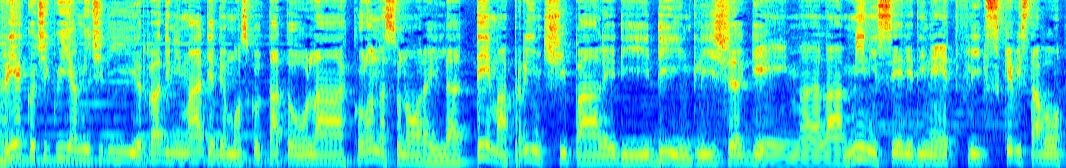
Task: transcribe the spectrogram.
Rieccoci qui amici di Radio Animati, abbiamo ascoltato la colonna sonora, il tema principale di The English Game, la miniserie di Netflix che vi stavo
